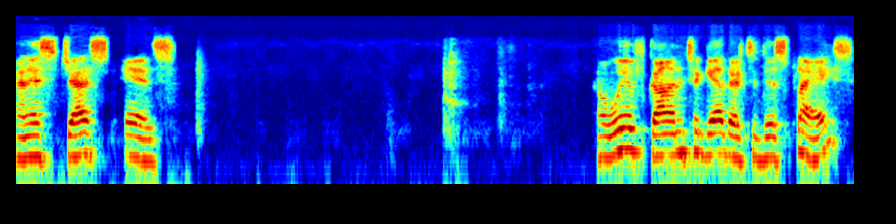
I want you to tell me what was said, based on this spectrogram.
And it's just is. And we've gone together to this place.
